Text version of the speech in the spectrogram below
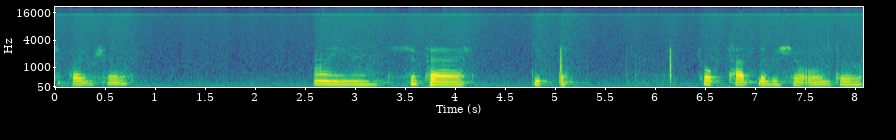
süper bir şey olur. Aynen. Süper. Gitti. Çok tatlı bir şey oldu.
